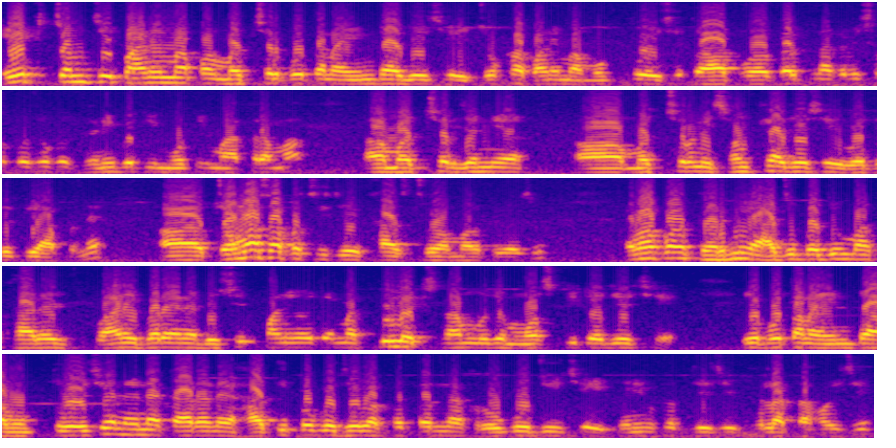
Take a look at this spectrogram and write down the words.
એક ચમચી પાણીમાં પણ મચ્છર પોતાના ઈંડા જે છે એ ચોખ્ખા પાણીમાં મૂકતો હોય છે. તો આપ કલ્પના કરી શકો છો કે ઘણી બધી મોટી માત્રામાં મચ્છરજન્ય મચ્છરોની સંખ્યા જે છે એ વધતી આપણને ચોમાસા પછી જે ખાસ જોવા મળતી હોય છે. એમાં પણ ઘરની આજુબાજુમાં ખારેજ પાણી ભરાઈને દૂષિત પાણી હોય તો એમાં ક્યુલેક્સ નામનું જે મોસ્કીટો જે છે એ પોતાના ઈંડા મૂકતો હોય છે અને એના કારણે હાથીપગો જેવા ખતરનાક રોગો જે છે એ ઘણી વખત જે છે ફેલાતા હોય છે.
